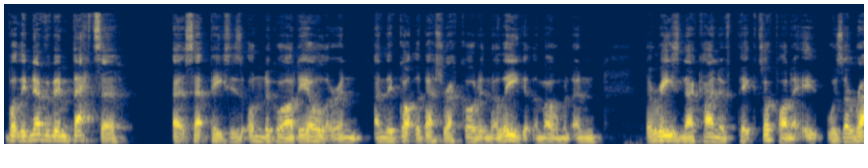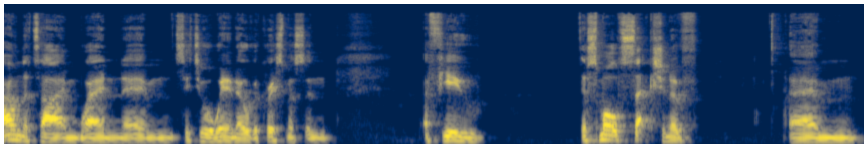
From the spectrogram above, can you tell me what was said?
but they've never been better at set pieces under Guardiola, and and they've got the best record in the league at the moment. And the reason I kind of picked up on it, it was around the time when um, City were winning over Christmas, and a few, a small section of um,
